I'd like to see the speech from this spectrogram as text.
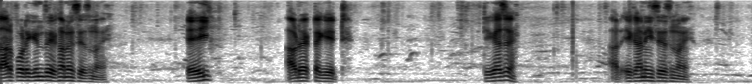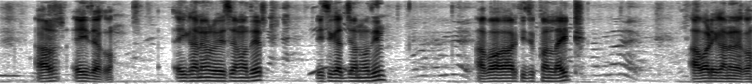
তারপরে কিন্তু এখানেও শেষ নয়। এই আরও একটা গেট ঠিক আছে? আর এখানেই শেষ নয়। আর এই দেখো, এইখানেও রয়েছে আমাদের ঋষিকার জন্মদিন। আবার কিছুক্ষণ লাইট আবার এখানে দেখো,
